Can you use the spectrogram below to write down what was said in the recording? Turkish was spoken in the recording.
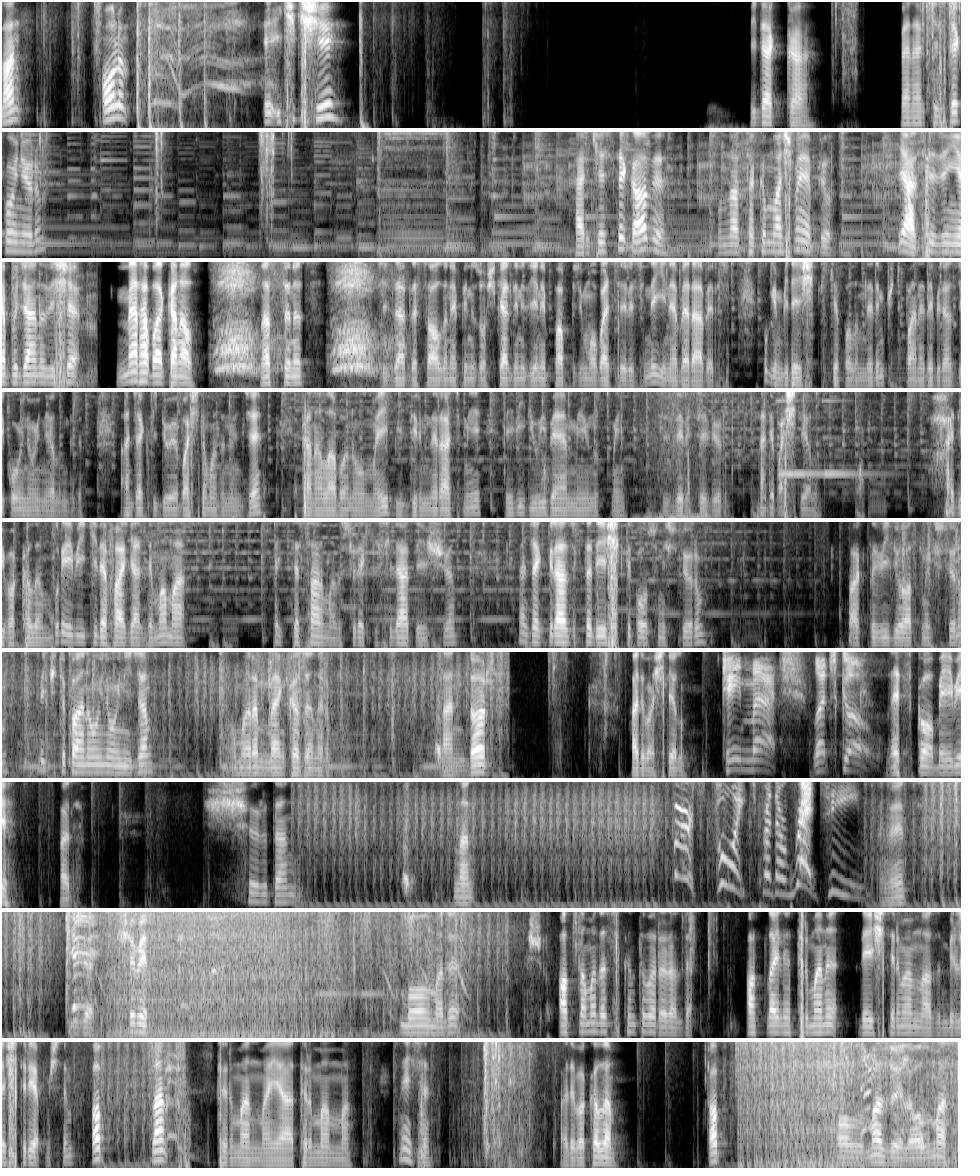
Lan. Oğlum. E iki kişi. Bir dakika. Ben herkes tek oynuyorum. Herkes tek abi. Bunlar takımlaşma yapıyor. Ya sizin yapacağınız işe merhaba kanal. Nasılsınız? Sizler de sağ olun. Hepiniz hoş geldiniz. Yeni bir PUBG Mobile serisinde yine beraberiz. Bugün bir değişiklik yapalım dedim. Kütüphanede birazcık oyun oynayalım dedim. Ancak videoya başlamadan önce kanala abone olmayı, bildirimleri açmayı ve videoyu beğenmeyi unutmayın. Sizleri seviyorum. Hadi başlayalım. Hadi bakalım. Buraya bir iki defa geldim ama pek de sarmadı. Sürekli silah değişiyor. Ancak birazcık da değişiklik olsun istiyorum. Farklı video atmak istiyorum. Bir kütüphane oyunu oynayacağım. Umarım ben kazanırım. Lan dur. Hadi başlayalım. Team match. Let's go. Let's go baby. Hadi. Şuradan. Lan First point for the red team. evet. Güzel. Şu bir. Bu olmadı. Şu atlamada sıkıntı var herhalde. Atlayla tırmanı değiştirmem lazım. Birleştir yapmıştım. Hop. Lan. Tırmanma ya tırmanma. Neyse. Hadi bakalım. Hop. Olmaz öyle olmaz.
